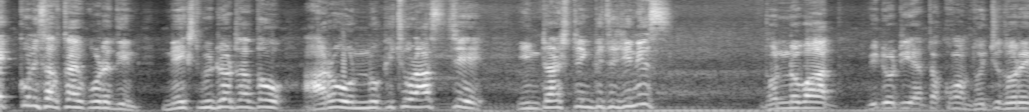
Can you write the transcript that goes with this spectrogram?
এক্ষুনি সাবস্ক্রাইব করে দিন। নেক্সট ভিডিওটা তো আরও অন্য কিছু আসছে ইন্টারেস্টিং কিছু জিনিস। ধন্যবাদ ভিডিওটি এতক্ষণ ধৈর্য ধরে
